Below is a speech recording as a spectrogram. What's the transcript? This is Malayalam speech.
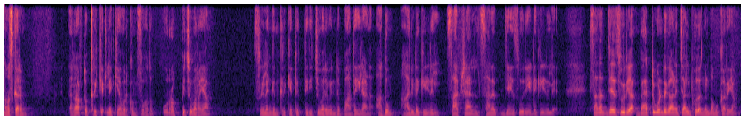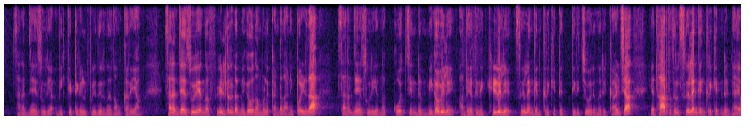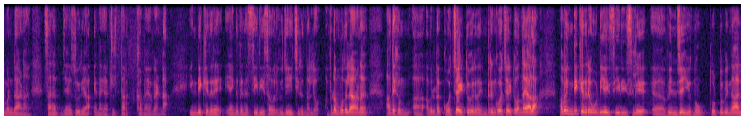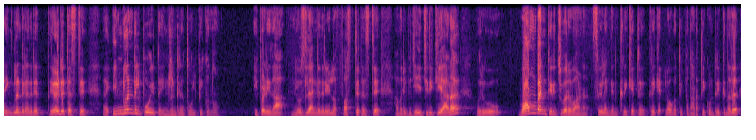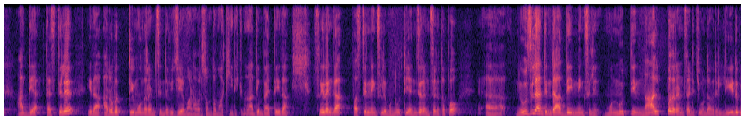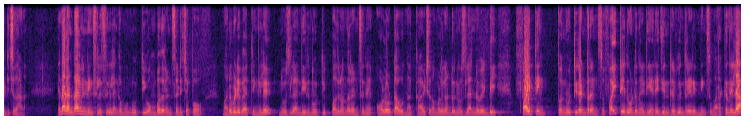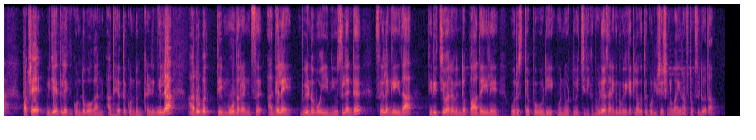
നമസ്കാരം. റാഫ്റ്റോ ക്രിക്കറ്റിലേക്ക് അവർക്കും സ്വാഗതം. ഉറപ്പിച്ചു പറയാം ശ്രീലങ്കൻ ക്രിക്കറ്റ് തിരിച്ചുവരവിന്റെ പാതയിലാണ്. അതും ആരുടെ കീഴിൽ? സാക്ഷാൽ സനത് ജയസൂര്യയുടെ കീഴിൽ. സനത് ജയസൂര്യ ബാറ്റ് കൊണ്ട് കാണിച്ച അത്ഭുതങ്ങൾ നമുക്കറിയാം. സനത് ജയസൂര്യ വിക്കറ്റുകൾ പിഴുതിരുന്നത് നമുക്കറിയാം. സനത് ജയസൂര്യ എന്ന ഫീൽഡറുടെ മികവ് നമ്മൾ കണ്ടതാണ്. ഇപ്പോഴിതാ സനത് ജയസൂരി എന്ന കോച്ചിന്റെ മികവിൽ അദ്ദേഹത്തിന് കീഴിൽ ശ്രീലങ്കൻ ക്രിക്കറ്റ് തിരിച്ചു വരുന്നൊരു കാഴ്ച. യഥാർത്ഥത്തിൽ ശ്രീലങ്കൻ ക്രിക്കറ്റിന്റെ ഡയമണ്ടാണ് സനത് ജയസൂര്യ എന്ന കാര്യത്തിൽ തർക്കമേ വേണ്ട. ഇന്ത്യക്കെതിരെ ഏകദിന സീരീസ് അവർ വിജയിച്ചിരുന്നല്ലോ. അവിടെ മുതലാണ് അദ്ദേഹം അവരുടെ കോച്ചായിട്ട് വരുന്ന ഇൻട്രീം കോച്ചായിട്ട് വന്നയാളാണ് അപ്പോൾ ഇന്ത്യക്കെതിരെ ഒ ഡി ഐ സീരീസിൽ വിൻ ചെയ്യുന്നു. തൊട്ടു പിന്നാലെ ഇംഗ്ലണ്ടിനെതിരെ തേർഡ് ടെസ്റ്റ് ഇംഗ്ലണ്ടിൽ പോയിട്ട് ഇംഗ്ലണ്ടിനെ തോൽപ്പിക്കുന്നു. ഇപ്പോഴിതാ ന്യൂസിലാൻഡിനെതിരെയുള്ള ഫസ്റ്റ് ടെസ്റ്റ് അവർ വിജയിച്ചിരിക്കുകയാണ്. ഒരു വമ്പൻ തിരിച്ചുവരവാണ് ശ്രീലങ്കൻ ക്രിക്കറ്റ് ക്രിക്കറ്റ് ലോകത്ത് ഇപ്പോൾ നടത്തിക്കൊണ്ടിരിക്കുന്നത്. ആദ്യ ടെസ്റ്റിൽ ഇതാ അറുപത്തി മൂന്ന് റൺസിന്റെ വിജയമാണ് അവർ സ്വന്തമാക്കിയിരിക്കുന്നത്. ആദ്യം ബാറ്റ് ചെയ്ത ശ്രീലങ്ക ഫസ്റ്റ് ഇന്നിങ്സിൽ മുന്നൂറ്റി അഞ്ച് റൺസ് എടുത്തപ്പോൾ ന്യൂസിലാൻഡിന്റെ ആദ്യ ഇന്നിങ്സിൽ മുന്നൂറ്റി നാൽപ്പത് റൺസ് അടിച്ചുകൊണ്ട് അവർ ലീഡ് പിടിച്ചതാണ്. എന്നാൽ രണ്ടാം ഇന്നിങ്സിൽ ശ്രീലങ്ക മുന്നൂറ്റി ഒമ്പത് റൺസ് അടിച്ചപ്പോൾ മറുപടി ബാറ്റിങ്ങിൽ ന്യൂസിലാൻഡ് ഇരുന്നൂറ്റി പതിനൊന്ന് റൺസിന് ഓൾ ഔട്ട് ആവുന്ന കാഴ്ച നമ്മൾ കണ്ടു. ന്യൂസിലാൻഡിന് വേണ്ടി ഫൈറ്റിംഗ് തൊണ്ണൂറ്റി രണ്ട് റൺസ് ഫൈറ്റ് ചെയ്തുകൊണ്ട് നേടിയ രജിൻ രവീന്ദ്രയുടെ ഇന്നിങ്സ് മറക്കുന്നില്ല. പക്ഷേ വിജയത്തിലേക്ക് കൊണ്ടുപോകാൻ അദ്ദേഹത്തെ കൊണ്ടും കഴിഞ്ഞില്ല. അറുപത്തി മൂന്ന് റൺസ് അകലെ വീണുപോയി ന്യൂസിലാൻഡ്. ശ്രീലങ്ക ഇതാ തിരിച്ചുവരവിന്റെ പാതയിൽ ഒരു സ്റ്റെപ്പ് കൂടി മുന്നോട്ട് വെച്ചിരിക്കുന്നു. വീഡിയോ അവസാനിക്കുന്നു. ക്രിക്കറ്റ് ലോകത്തെ കൂടുതൽ വിശേഷങ്ങളുമായി റാഫ്റ്റോക്സ് എടുത്താം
